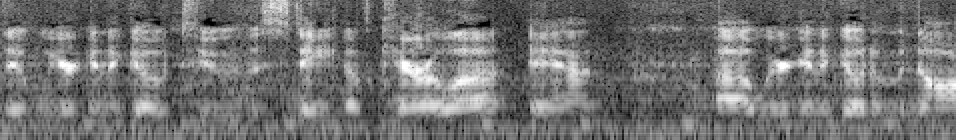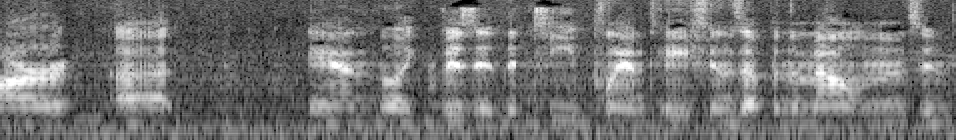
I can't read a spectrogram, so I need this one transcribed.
that we were gonna go to the state of Kerala, and uh, we were gonna go to Munnar uh, and like visit the tea plantations up in the mountains and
